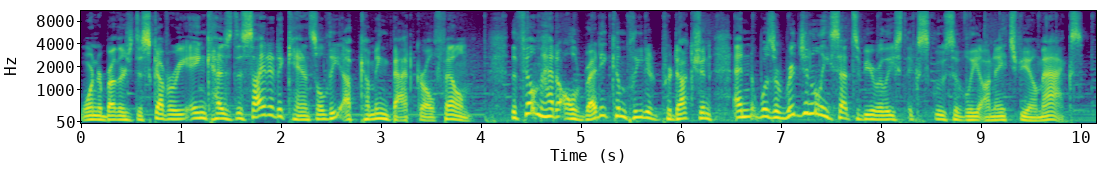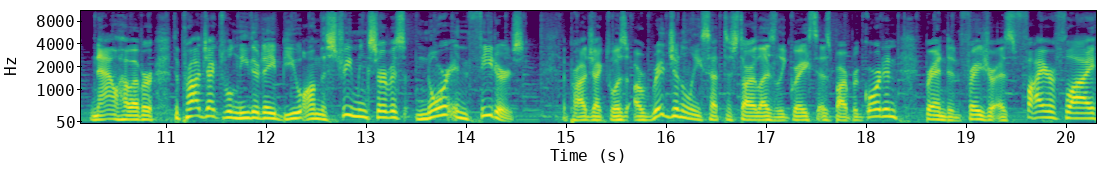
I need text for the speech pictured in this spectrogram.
Warner Brothers Discovery Inc. has decided to cancel the upcoming Batgirl film. The film had already completed production and was originally set to be released exclusively on HBO Max. Now, however, the project will neither debut on the streaming service nor in theaters. The project was originally set to star Leslie Grace as Barbara Gordon, Brendan Fraser as Firefly,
